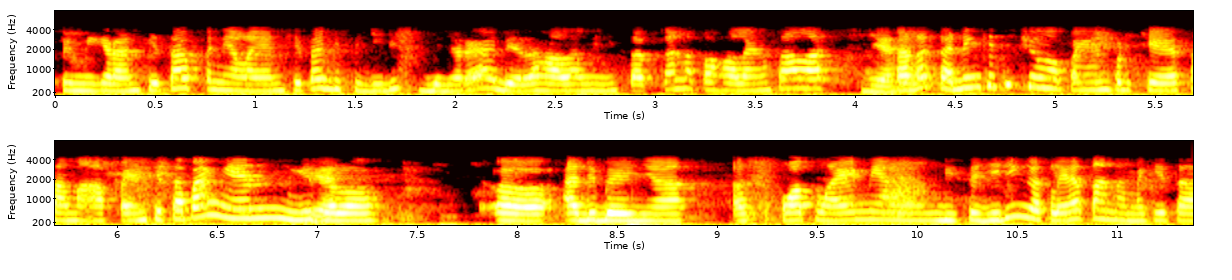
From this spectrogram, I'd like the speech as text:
pemikiran kita penilaian kita bisa jadi sebenarnya adalah hal yang menyesatkan atau hal yang salah. Yeah. karena kadang kita cuma pengen percaya sama apa yang kita pengen gitu Yeah. loh. Eh, ada banyak eh, spot lain yang bisa jadi nggak kelihatan sama kita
